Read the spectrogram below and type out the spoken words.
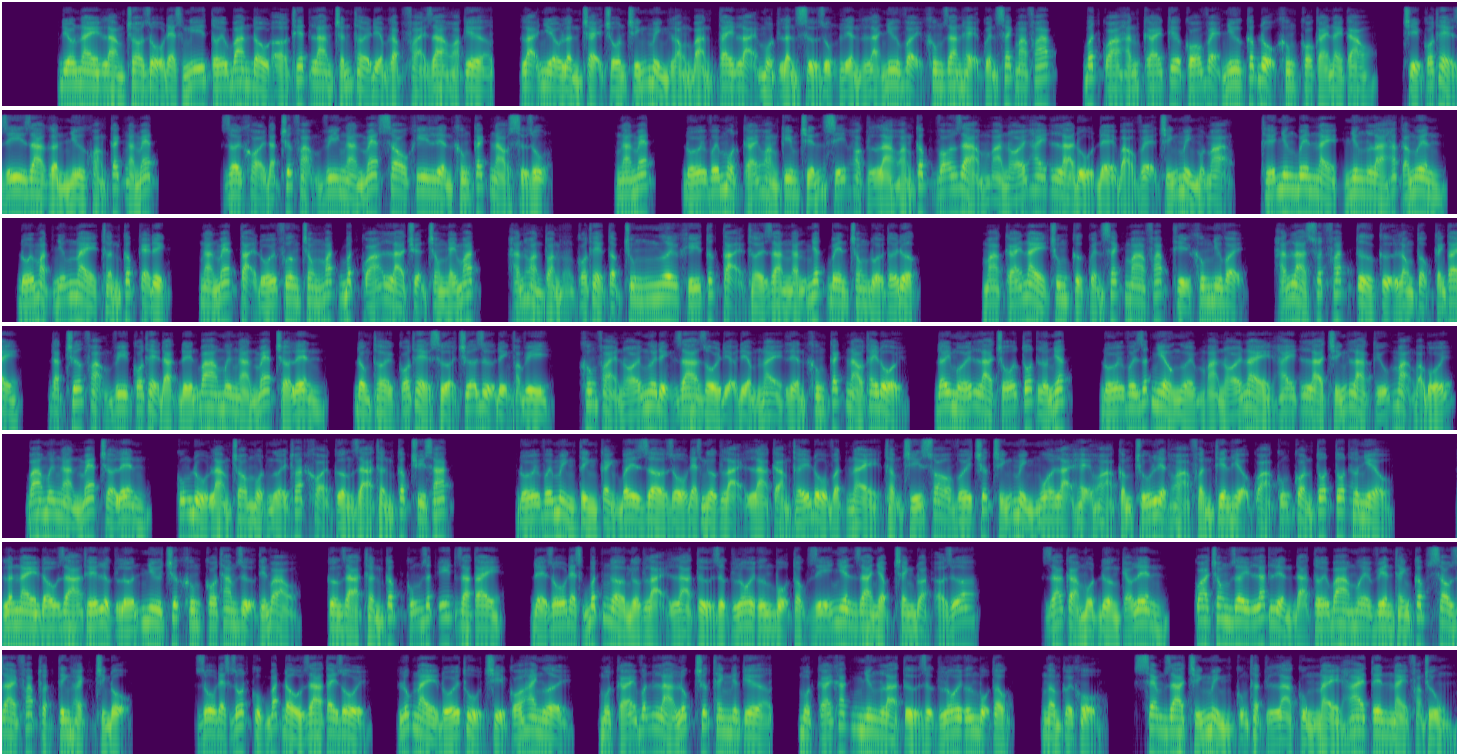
Điều này làm cho rỗ đẹp nghĩ tới ban đầu ở Thiết Lan chấn thời điểm gặp phải ra hỏa kia, lại nhiều lần chạy trốn chính mình lòng bàn tay lại một lần sử dụng liền là như vậy không gian hệ quyển sách ma pháp, bất quá hắn cái kia có vẻ như cấp độ không có cái này cao, chỉ có thể di ra gần như khoảng cách ngàn mét. Rời khỏi đặt trước phạm vi ngàn mét sau khi liền không cách nào sử dụng. Ngàn mét, đối với một cái hoàng kim chiến sĩ hoặc là hoàng cấp võ giả mà nói hay là đủ để bảo vệ chính mình một mạng, thế nhưng bên này nhưng là hắc cá nguyên, đối mặt những này thần cấp kẻ địch, ngàn mét tại đối phương trong mắt bất quá là chuyện trong nháy mắt, hắn hoàn toàn có thể tập trung ngươi khí tức tại thời gian ngắn nhất bên trong đuổi tới được. Mà cái này trung cực quyển sách ma pháp thì không như vậy, hắn là xuất phát từ cự long tộc cánh tay, đặt trước phạm vi có thể đạt đến 30.000 mét trở lên, đồng thời có thể sửa chữa dự định phạm vi, không phải nói ngươi định ra rồi địa điểm này liền không cách nào thay đổi, đây mới là chỗ tốt lớn nhất, đối với rất nhiều người mà nói này hay là chính là cứu mạng bà bối, 30.000 mét trở lên, cũng đủ làm cho một người thoát khỏi cường giả thần cấp truy sát. Đối với mình tình cảnh bây giờ rộ đẹp ngược lại là cảm thấy đồ vật này thậm chí so với trước chính mình mua lại hệ hỏa cấm chú liệt hỏa phần thiên hiệu quả cũng còn tốt tốt hơn nhiều. Lần này đấu giá thế lực lớn như trước không có tham dự tiến vào, cường giả thần cấp cũng rất ít ra tay, để rộ đẹp bất ngờ ngược lại là tử dực lôi ương bộ tộc dĩ nhiên gia nhập tranh đoạt ở giữa. Giá cả một đường kéo lên, qua trong giây lát liền đã tới 30 viên thánh cấp sau giai pháp thuật tinh hạch trình độ. Rộ rốt cục bắt đầu ra tay rồi, lúc này đối thủ chỉ có hai người, một cái vẫn là lúc trước thanh niên kia, một cái khác nhưng là tử dực lôi ương bộ tộc, ngầm cười khổ, xem ra chính mình cũng thật là cùng này hai tên này phạm trùng.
